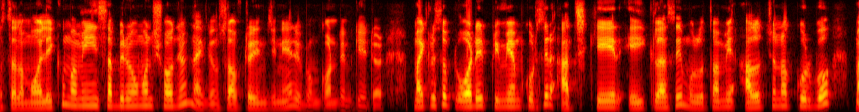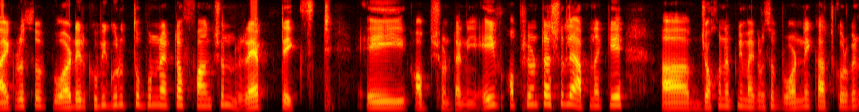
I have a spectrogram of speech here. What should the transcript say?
আসসালামু আলাইকুম। আমি সাব্বির রহমান সজন, একজন সফটওয়্যার ইঞ্জিনিয়ার এবং কন্টেন্ট ক্রিয়েটর। মাইক্রোসফট ওয়ার্ডের প্রিমিয়াম কোর্সের আজকের এই ক্লাসে মূলত আমি আলোচনা করব মাইক্রোসফট ওয়ার্ডের খুবই গুরুত্বপূর্ণ একটা ফাংশন র‍্যাপ টেক্সট এই অপশনটা নিয়ে। এই অপশনটা আসলে আপনাকে যখন আপনি মাইক্রোসফট ওয়ার্ড নিয়ে কাজ করবেন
